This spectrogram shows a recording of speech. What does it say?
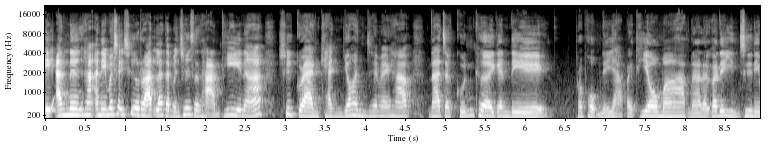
อีกอันนึงฮะ อันนี้ไม่ใช่ชื่อรัฐแล้วแต่เป็นชื่อสถานที่นะ ชื่อแกรนด์แคนยอนใช่ไหมครับ น่าจะคุ้นเคยกันดี เพราะผมเนี่ยอยากไปเที่ยวมากนะ แล้วก็ได้ยินชื่อนี้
